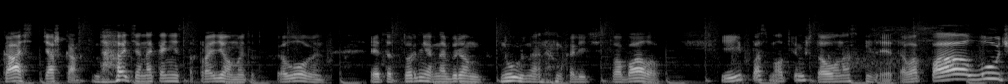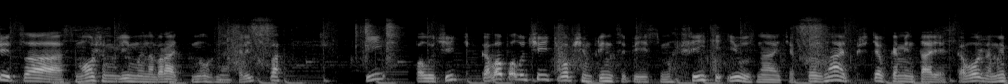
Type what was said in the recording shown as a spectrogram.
костяшка. Давайте наконец-то пройдем этот Хэллоуин, этот турнир, наберем нужное нам количество баллов. И посмотрим, что у нас из этого получится. Сможем ли мы набрать нужное количество и получить, кого получить, в общем, в принципе, смотрите и узнаете. Кто знает, пишите в комментариях, кого же мы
